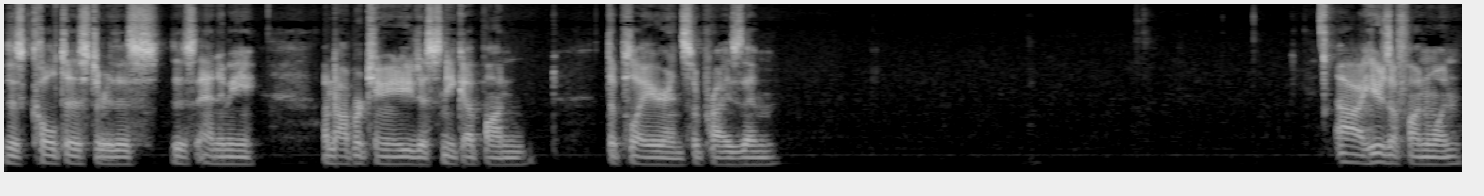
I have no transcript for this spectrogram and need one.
this cultist or this this enemy an opportunity to sneak up on the player and surprise them. Ah, here's a fun one.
